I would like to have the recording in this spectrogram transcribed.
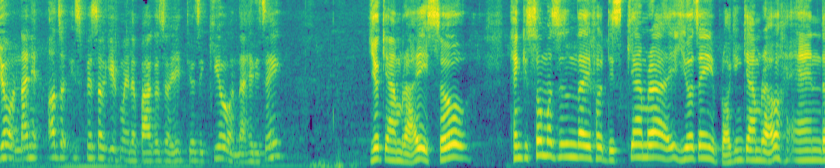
योभन्दा नि अझ स्पेसल गिफ्ट मैले पाएको छु है त्यो चाहिँ के हो भन्दाखेरि चाहिँ यो क्यामरा है। So thank you so much Sujan दाई फर दिस क्यामरा है। यो चाहिँ भ्लगिङ क्यामरा हो। एन्ड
